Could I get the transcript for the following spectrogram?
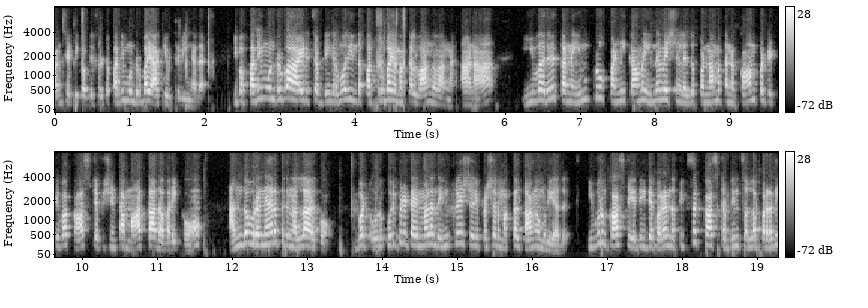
மண்சட்டிக்கு அப்படின்னு சொல்லிட்டு பதிமூணு ரூபாய் ஆக்கி விட்டுருவீங்க அதை. இப்ப பதிமூணு ரூபாய் ஆயிடுச்சு அப்படிங்கிற போது இந்த பத்து ரூபாய் மக்கள் வாங்குவாங்க. ஆனா இவரு தன்னை இம்ப்ரூவ் பண்ணிக்காம இன்னோவேஷன்ல இது பண்ணாம தன்னை காம்படிட்டிவா காஸ்ட் எஃபிஷியன்டா மாத்தாத வரைக்கும் அந்த ஒரு நேரத்துக்கு நல்லா இருக்கும். பட் ஒரு குறிப்பிட்ட டைம் மேல அந்த இன்ஃபிளேஷனரி ப்ரெஷர் மக்கள் தாங்க முடியாது. இவரும் காஸ்ட் ஏத்திக்கிட்டே போறாரு. இந்த பிக்சட் காஸ்ட் அப்படின்னு சொல்லப்படுறது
